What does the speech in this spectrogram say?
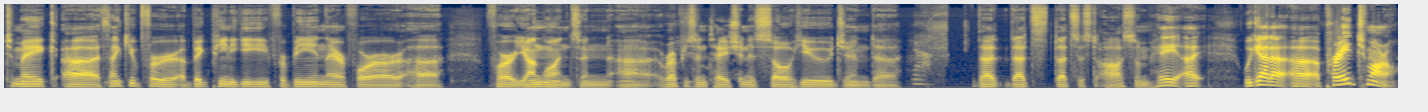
to make. Uh, thank you for a big Gigi for being there for our uh, for our young ones, and uh, representation is so huge, and uh, yeah. that that's that's just awesome. Hey, I we got a, a parade tomorrow,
